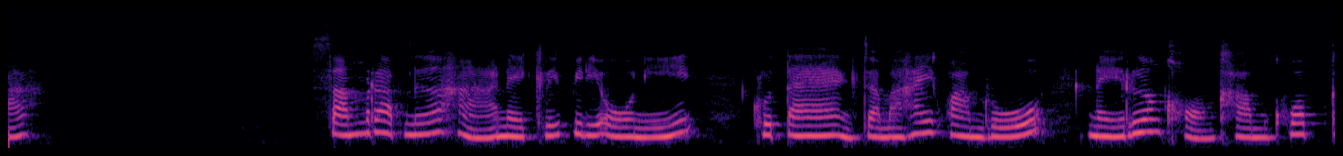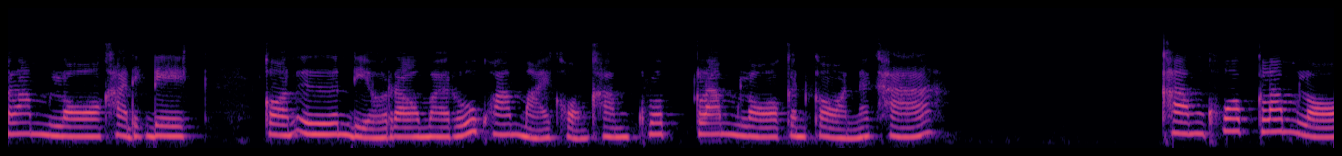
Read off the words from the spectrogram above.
ะสำหรับเนื้อหาในคลิปวิดีโอนี้ ครูแตงจะมาให้ความรู้ในเรื่องของคำควบกล้ำลอค่ะเด็กๆ ก่อนอื่นเดี๋ยวเรามารู้ความหมายของคำควบกล้ำลอกันก่อนนะคะคำควบกล้ำลอ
